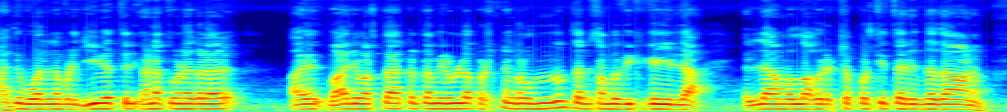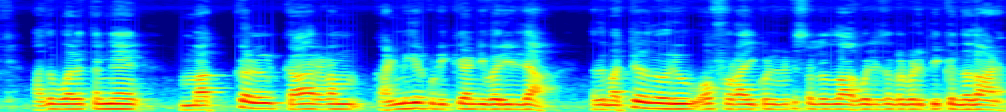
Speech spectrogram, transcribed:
അതുപോലെ നമ്മുടെ ജീവിതത്തിൽ ഇണത്തുണകൾ ഭാര്യ ഭർത്താക്കൾ തമ്മിലുള്ള പ്രശ്നങ്ങളൊന്നും തന്നെ സംഭവിക്കുകയില്ല. എല്ലാം അള്ളാഹു രക്ഷപ്പെടുത്തി തരുന്നതാണ്. അതുപോലെ തന്നെ മക്കൾ കാരണം കണ്ണീർ കുടിക്കേണ്ടി വരില്ല. അത് മറ്റൊരു ഓഫറായിക്കൊണ്ട് നബി സല്ലാഹു അലൈഹി തങ്ങൾ പഠിപ്പിക്കുന്നതാണ്.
